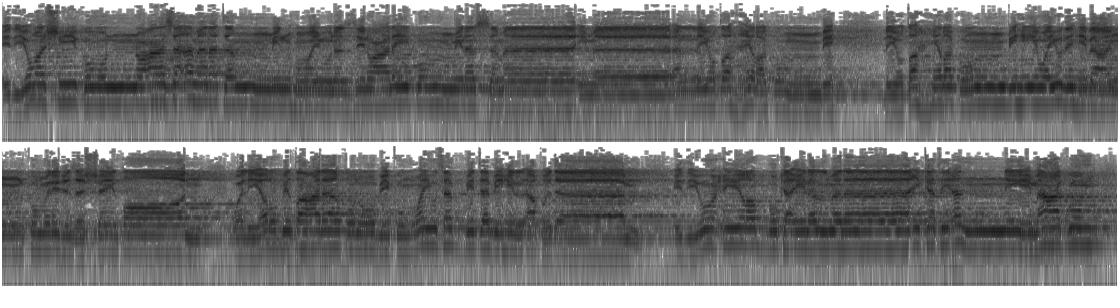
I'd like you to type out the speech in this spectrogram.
إذ يغشيكم النعاس أمنة منه وينزل عليكم من السماء ماء ليطهركم به ليطهركم به ويذهب عنكم رجز الشيطان وليربط على قلوبكم ويثبت به الأقدام. إذ يوحي ربك إلى الملائكة أني معكم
